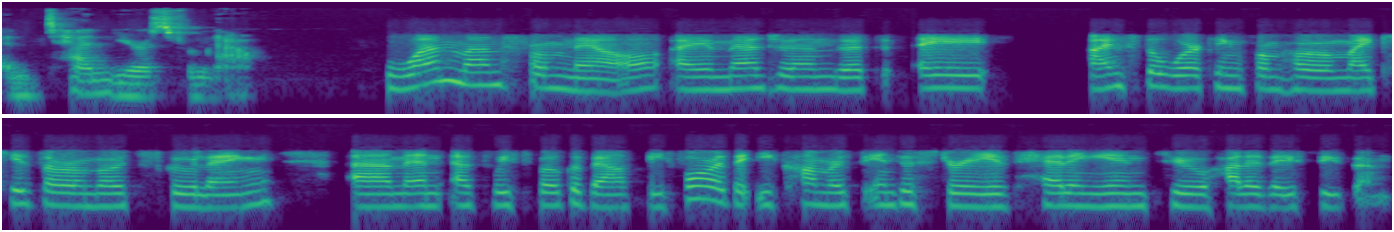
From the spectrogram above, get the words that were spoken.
and 10 years from now? One month from now, I imagine that A, I'm still working from home. My kids are remote schooling. Um, and as we spoke about before, the e-commerce industry is heading into holiday season.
